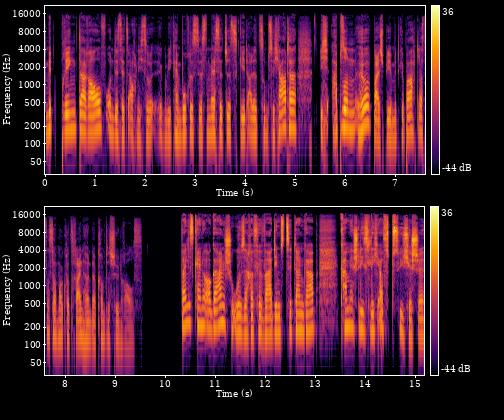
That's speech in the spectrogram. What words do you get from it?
mitbringt darauf und ist jetzt auch nicht so irgendwie kein Buch ist, dessen Messages geht alle zum Psychiater. Ich habe so ein Hörbeispiel mitgebracht, lass uns doch mal kurz reinhören, da kommt es schön raus. Weil es keine organische Ursache für Wadims Zittern gab, kam er schließlich aufs Psychische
